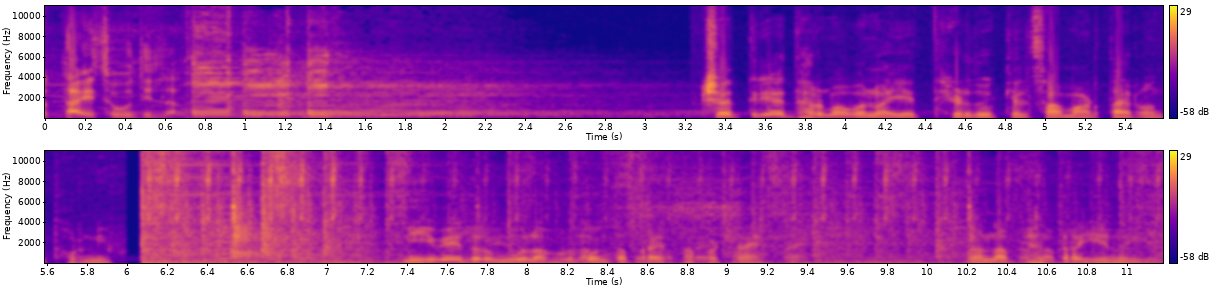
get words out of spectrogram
ಒತ್ತಾಯಿಸುವುದಿಲ್ಲ. ಕ್ಷತ್ರಿಯ ಧರ್ಮವನ್ನು ಎತ್ತಿ ಹಿಡಿದು ಕೆಲಸ ಮಾಡ್ತಾ ಇರುವಂಥವ್ರು ನೀವು. ನೀವೇ ಇದರ ಮೂಲ ಹುಡುಕುವಂಥ ಪ್ರಯತ್ನ ಪಟ್ಟರೆ ನನ್ನ ಅಭ್ಯಂತರ ಏನೂ ಇಲ್ಲ.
